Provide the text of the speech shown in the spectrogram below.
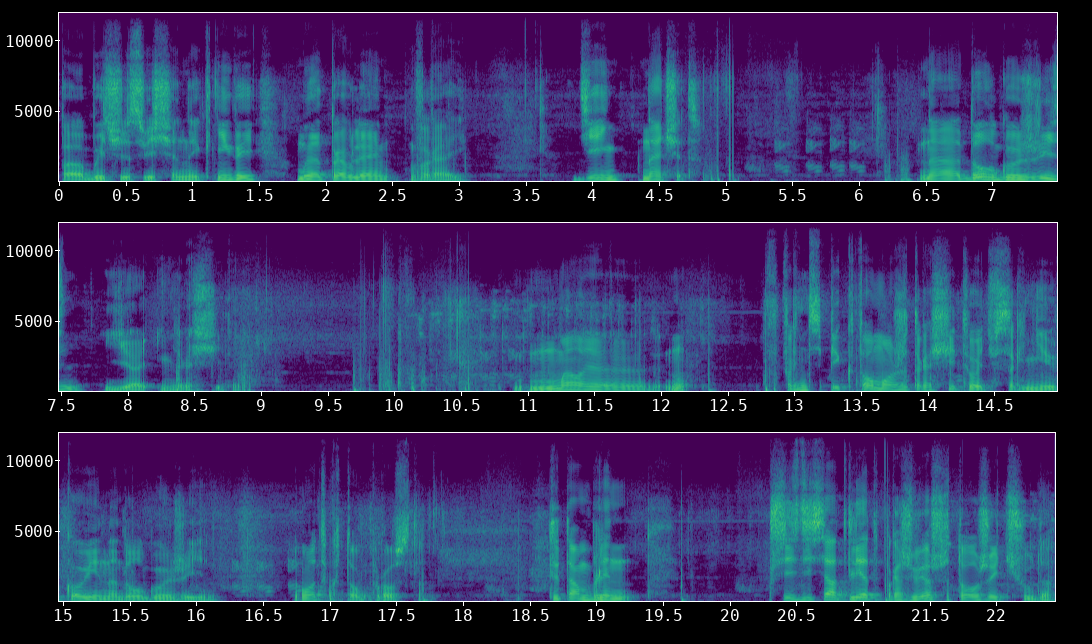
по обычаю, священной книгой, мы отправляем в рай. День начат. На долгую жизнь я и не рассчитывал. Мало, ну, в принципе, кто может рассчитывать в средневековье на долгую жизнь? Вот кто просто. Ты там, блин, 60 лет проживешь, это уже чудо.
